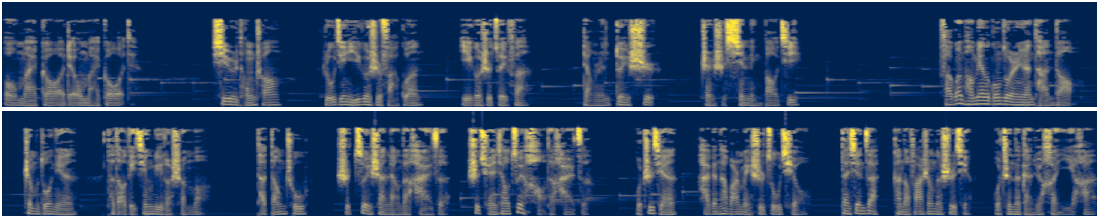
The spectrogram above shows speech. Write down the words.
：“Oh my God, Oh my God！” 昔日同窗，如今一个是法官，一个是罪犯，两人对视，真是心灵暴击。法官旁边的工作人员谈到：“这么多年，他到底经历了什么？他当初是最善良的孩子，是全校最好的孩子。我之前。”还跟他玩美式足球，但现在看到发生的事情，我真的感觉很遗憾。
